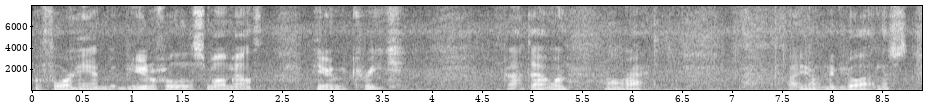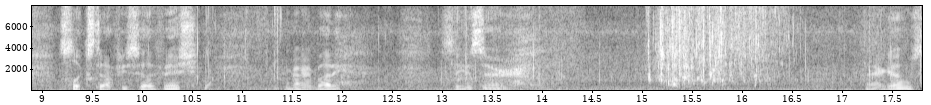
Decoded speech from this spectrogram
beforehand, but beautiful little smallmouth here in the creek. Got that one. All right. You don't need to go out in this slick stuff, you silly fish. All right, buddy. See you, sir. There it goes.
